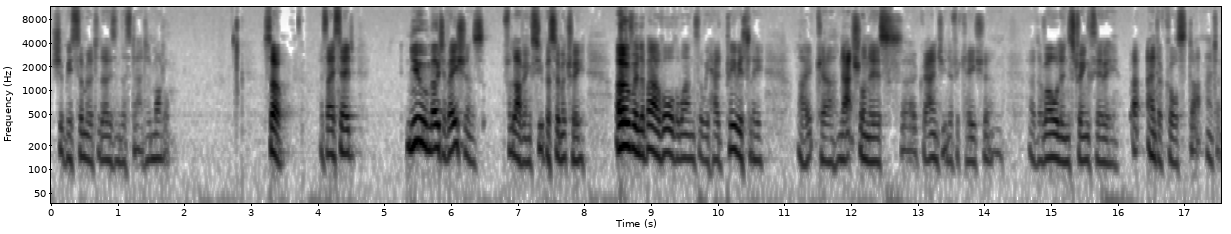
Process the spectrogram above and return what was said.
should be similar to those in the standard model. So, as I said, new motivations for loving supersymmetry over and above all the ones that we had previously like uh, naturalness, uh, grand unification, uh, the role in string theory, uh, and of course dark matter.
